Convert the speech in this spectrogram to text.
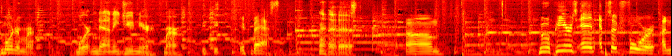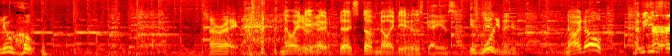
Mortimer Morton Downey Jr. Mur. Bast. Um, who appears in episode four, A New Hope. All right. No idea. I, I still have no idea who this guy is. He's Yeah, you Mortman. No, I don't. Have you are, are-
